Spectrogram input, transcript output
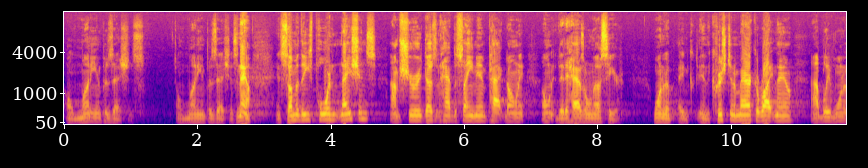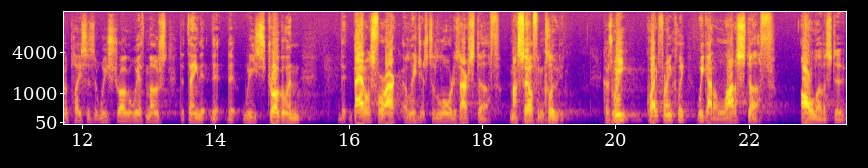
on money and possessions. On money and possessions. Now, in some of these poor nations, I'm sure it doesn't have the same impact on it, on it that it has on us here. One of, in, in the Christian America right now, I believe one of the places that we struggle with most, the thing that, that, that we struggle and that battles for our allegiance to the Lord is our stuff, myself included. Because we, quite frankly, we got a lot of stuff. All of us do.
